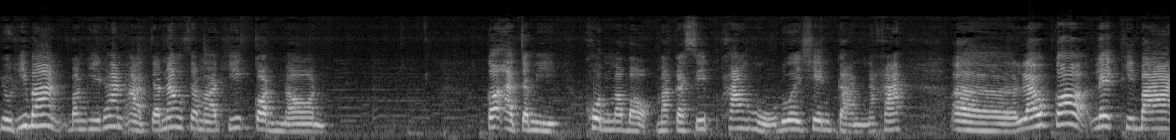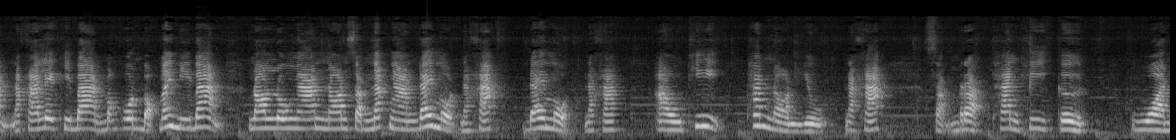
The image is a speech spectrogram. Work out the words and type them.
อยู่ที่บ้านบางทีท่านอาจจะนั่งสมาธิก่อนนอน ก็อาจจะมีคนมาบอกมากระซิบข้างหูด้วยเช่นกันนะคะ เอ่อแล้วก็เลขที่บ้านนะคะ เลขที่บ้านบางคนบอกไม่มีบ้าน นอนโรงงานนอนสำนักงานได้หมดนะคะ ได้หมดนะคะ เอาที่ท่านนอนอยู่นะคะสำหรับท่านที่เกิดวัน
